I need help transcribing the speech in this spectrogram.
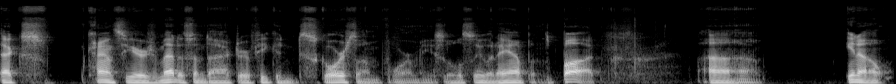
ex concierge medicine doctor if he could score some for me. So we'll see what happens. But, uh, you know,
